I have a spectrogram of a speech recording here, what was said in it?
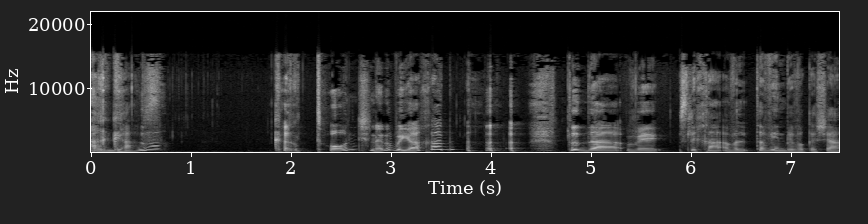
ארגז? קרטון? שנינו ביחד? תודה, וסליחה, אבל תבין בבקשה,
